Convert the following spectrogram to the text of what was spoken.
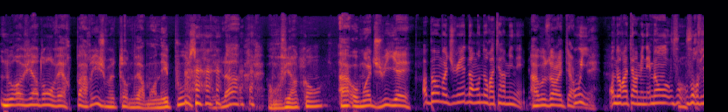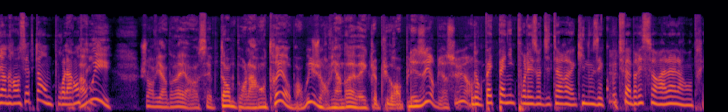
nous reviendrons vers Paris. Je me tourne vers mon épouse. Et là, on revient quand? Ah, au mois de juillet. Oh ben, au mois de juillet, non, on aura terminé. Ah, vous aurez terminé Oui, on aura terminé. Mais vous, vous, reviendrez en septembre pour la ah rentrée. Ah oui je reviendrai en septembre pour la rentrée. Oh, bah oui, je reviendrai avec le plus grand plaisir, bien sûr. Donc pas de panique pour les auditeurs euh, qui nous écoutent. Fabrice sera là à la rentrée.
